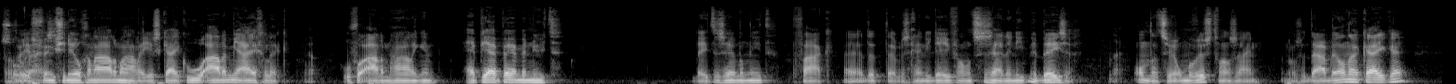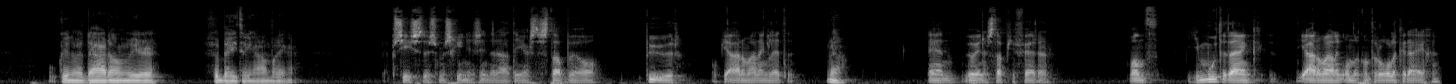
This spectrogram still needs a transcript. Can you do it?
Dat we eerst functioneel gaan ademhalen. Eerst kijken hoe adem je eigenlijk. Ja. Hoeveel ademhalingen heb jij per minuut? Weten ze helemaal niet. Vaak. Eh, dat hebben ze geen idee van, want ze zijn er niet mee bezig. Nee. Omdat ze er onbewust van zijn. En als we daar wel naar kijken, hoe kunnen we daar dan weer verbetering aanbrengen? Ja, precies. Dus misschien is inderdaad de eerste stap wel puur op je ademhaling letten. Ja, En wil je een stapje verder? Want je moet uiteindelijk die ademhaling onder controle krijgen.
